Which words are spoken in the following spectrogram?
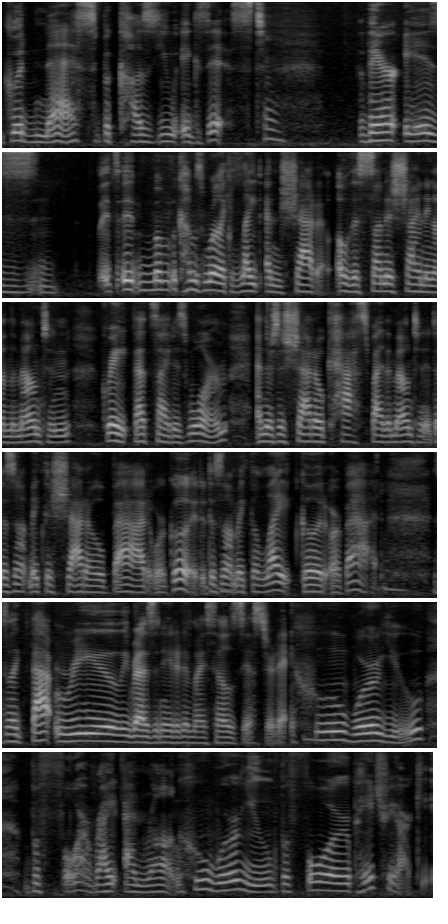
goodness because you exist. Mm. There is, it becomes more like light and shadow. Oh, the sun is shining on the mountain. Great, that side is warm. And there's a shadow cast by the mountain. It does not make the shadow bad or good. It does not make the light good or bad. Mm. And so, like, that really resonated in my cells yesterday. Who were you before right and wrong? Who were you before patriarchy?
